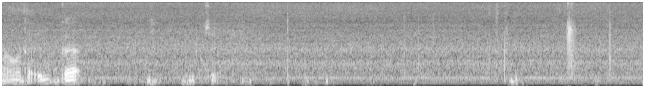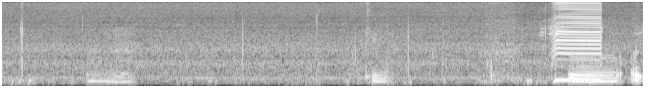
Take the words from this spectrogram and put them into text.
mau tak buka. Hmm. Okay. So, oi.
